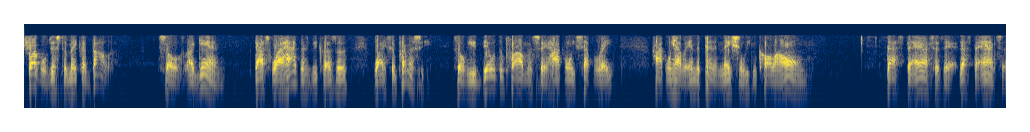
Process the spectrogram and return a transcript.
struggle just to make a dollar. So again, that's why it happens because of white supremacy. So if you deal with the problem and say, how can we separate? How can we have an independent nation we can call our own? That's the answer there. That's the answer.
